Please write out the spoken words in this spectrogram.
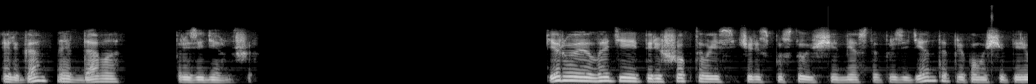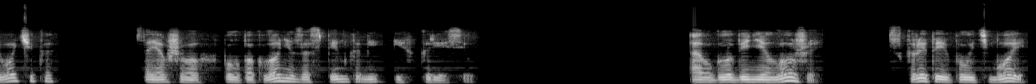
элегантная дама-президентша. Первые леди перешептывались через пустующее место президента при помощи переводчика, стоявшего в полупоклоне за спинками их кресел. А в глубине ложи, скрытой полутьмой,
